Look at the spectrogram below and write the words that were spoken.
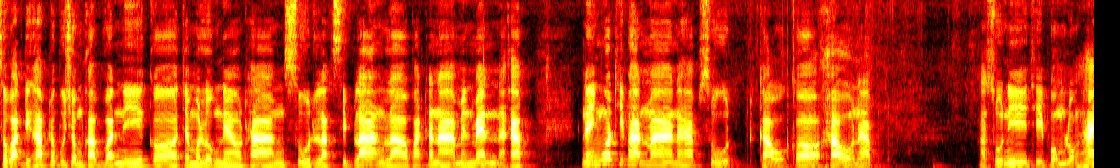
สวัสดีครับท่านผู้ชมครับวันนี้ก็จะมาลงแนวทางสูตรหลักสิบล่างลาวพัฒนาแม่นๆนะครับ ในงวดที่ผ่านมานะครับ สูตรเก่าก็เข้านะครับสูตรนี้ที่ผมลงให้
